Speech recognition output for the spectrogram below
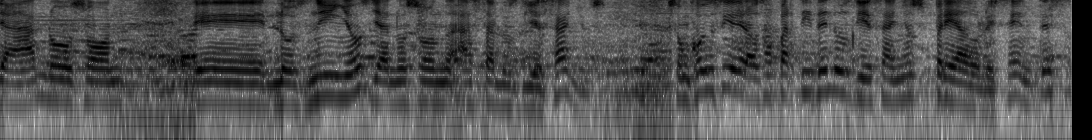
ya no son, eh, los niños ya no son hasta los 10 años, son considerados a partir de los 10 años preadolescentes,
